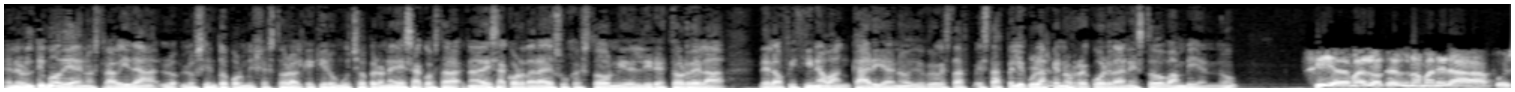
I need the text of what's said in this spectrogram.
En el último día de nuestra vida, lo, siento por mi gestor, al que quiero mucho, pero nadie se, nadie se acordará de su gestor ni del director de la, de la oficina bancaria, ¿no? Yo creo que estas, estas películas que nos recuerdan esto van bien, ¿no? Sí, además lo hace de una manera, pues,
